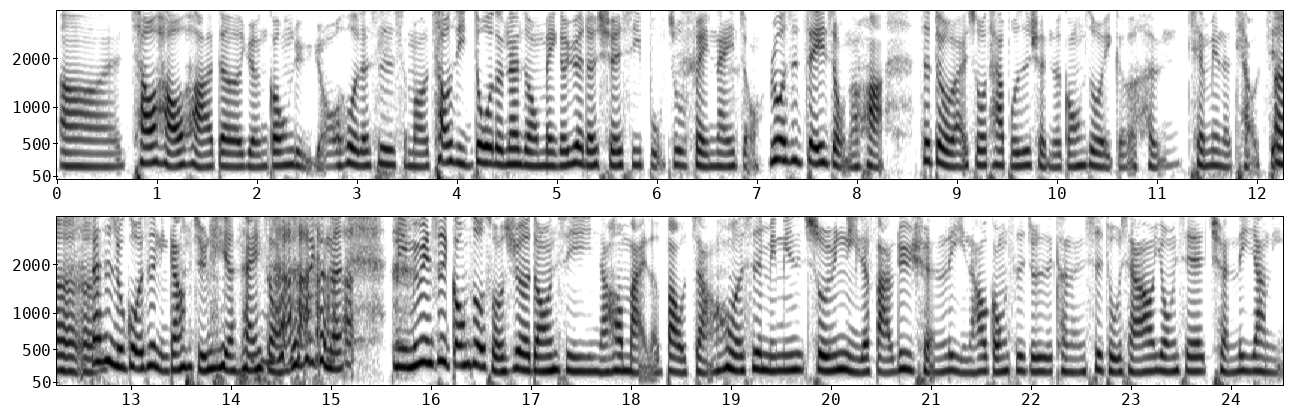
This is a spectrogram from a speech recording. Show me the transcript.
呃，超豪华的员工旅游，或者是什么超级多的那种每个月的学习补助费那一种，如果是这一种的话，这对我来说，它不是选择工作一个很前面的条件。嗯嗯。但是如果是你刚刚举例的那一种，就是可能你明明是工作所需的东西，然后买了报账，或者是明明属于你的法律权利，然后公司就是可能试图想要用一些权利让你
